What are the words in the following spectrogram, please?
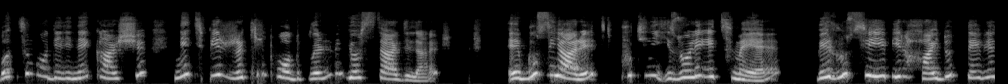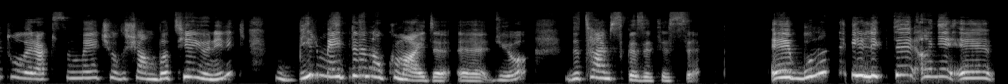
Batı modeline karşı net bir rakip olduklarını gösterdiler. E, bu ziyaret Putin'i izole etmeye ve Rusya'yı bir haydut devlet olarak sunmaya çalışan Batı'ya yönelik bir meydan okumaydı e, diyor The Times gazetesi. E, bununla birlikte hani e,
